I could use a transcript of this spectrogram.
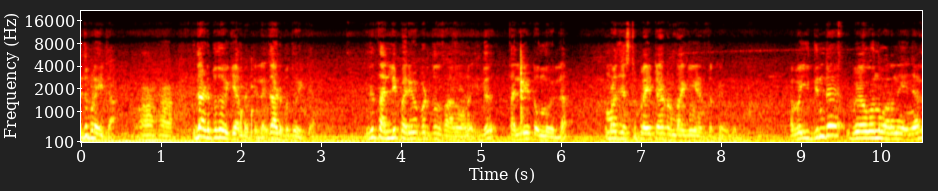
ഇത് പ്ലേറ്റാ ആഹാ. ഇത് അടുപ്പത്ത് വയ്ക്കാൻ പറ്റില്ല. ഇത് അടുപ്പത്ത് വയ്ക്കാം ഇത് തല്ലി പരിമപ്പെടുത്തുന്ന സാധനമാണ്. ഇത് തല്ലിയിട്ടൊന്നുമില്ല. നമ്മൾ ജസ്റ്റ് പ്ലേറ്റ് ആയിട്ട് ഉണ്ടാക്കി എടുത്തിട്ടേ ഉള്ളൂ. അപ്പോൾ ഇതിന്റെ ഉപയോഗം എന്ന് പറഞ്ഞു കഴിഞ്ഞാൽ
